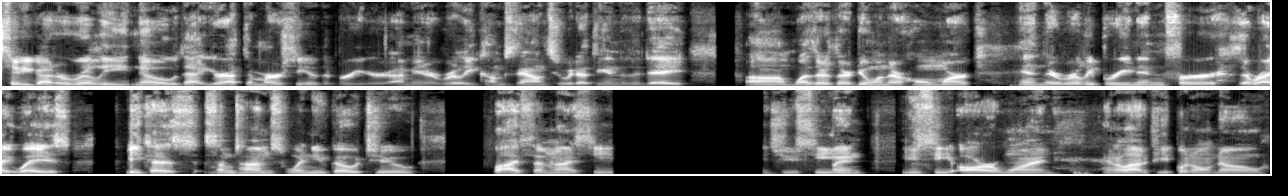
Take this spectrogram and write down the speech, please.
so you got to really know that you're at the mercy of the breeder. I mean, it really comes down to it at the end of the day, um, whether they're doing their homework and they're really breeding for the right ways. Because sometimes when you go to buy feminized seeds, you see when you see R1, and a lot of people don't know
